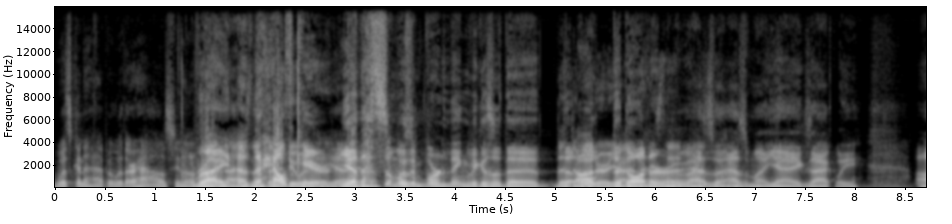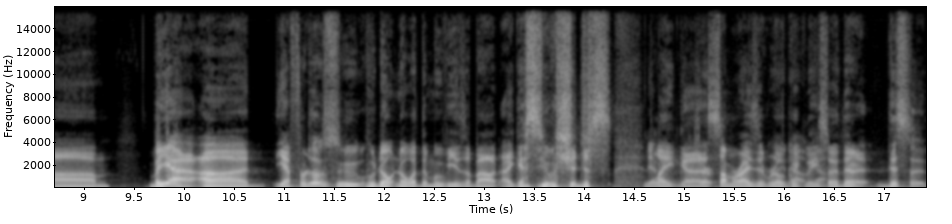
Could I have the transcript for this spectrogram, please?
what's going to happen with our house? You know, right has the nothing to do with healthcare it. yeah, yeah, that's the most important thing because of the The the, daughter, old- the daughter has who has asthma. asthma yeah exactly um but yeah uh yeah for those who who don't know what the movie is about i guess we should just Yeah. like uh Sure. summarize it real Lay it out, quickly yeah. so there this uh,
